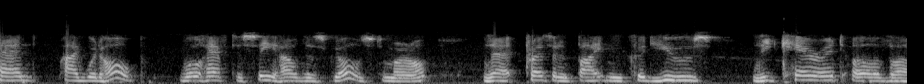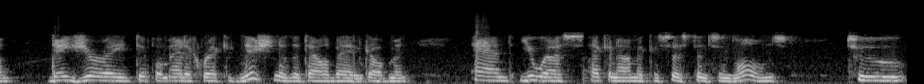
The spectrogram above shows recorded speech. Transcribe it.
and I would hope we'll have to see how this goes tomorrow. That President Biden could use the carrot of uh, de jure diplomatic recognition of the Taliban government and U.S. economic assistance and loans to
